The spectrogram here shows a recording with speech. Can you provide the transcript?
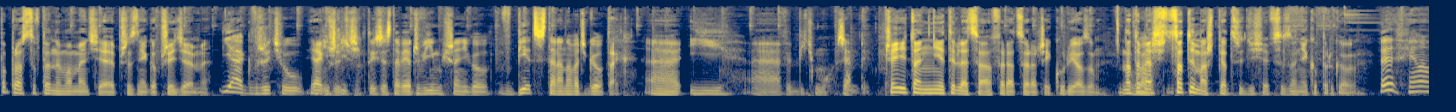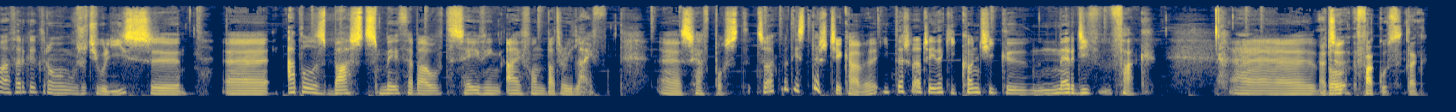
po prostu w pewnym momencie przez niego przejdziemy. Jak w życiu, Jak w jeśli życiu. ci ktoś zostawia drzwi, musisz na niego wbiec, staranować go Tak. e, i e, wybić mu zęby. Czyli to nie tyle co afera, co raczej kuriozum. Natomiast Właśnie. co ty masz, Piotrze, dzisiaj w sezonie koperkowym? Ja mam aferkę, którą wrzucił Lis. Y, e, Apple's busts myth about saving iPhone battery life e, z HuffPost, co akurat jest też ciekawe i też raczej taki kącik y, nerdzi fuck. E, Znaczy bo, fakus, tak?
